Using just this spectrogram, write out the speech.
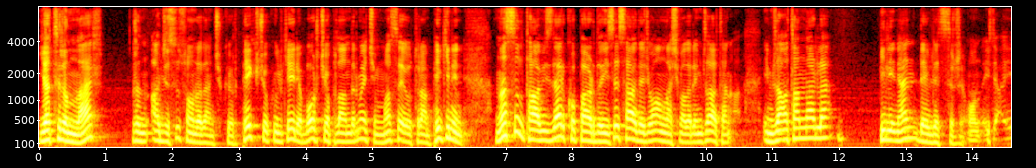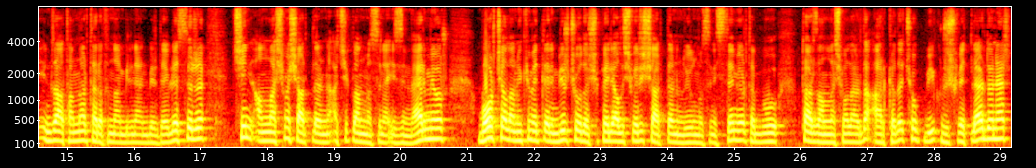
yatırımların acısı sonradan çıkıyor. Pek çok ülkeyle borç yapılandırma için masaya oturan Pekin'in nasıl tavizler kopardığı ise sadece o anlaşmalara imza atan imza atanlarla bilinen devlet sırrı. İmza atanlar tarafından bilinen bir devlet sırrı. Çin anlaşma şartlarını açıklanmasına izin vermiyor. Borç alan hükümetlerin birçoğu da şüpheli alışveriş şartlarının duyulmasını istemiyor. Tabi bu tarz anlaşmalarda arkada çok büyük rüşvetler döner.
